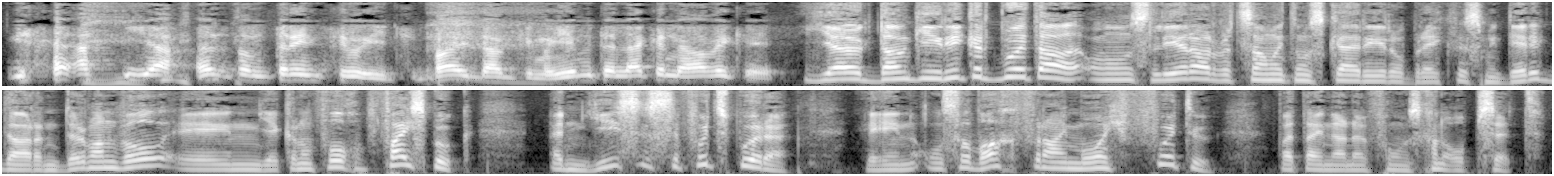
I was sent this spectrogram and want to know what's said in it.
Ja, ja, dit is omtrent so iets. Baie dankie man. Jy moet 'n lekker naweek hê. Ja, dankie Rickert Botha, ons leraar wat saam met ons kuier hier op Breakfast met Derek daar in Durban wil en jy kan hom volg op Facebook in Jesus se voetspore en ons sal wag vir daai mooi foto wat hy nou nou vir ons gaan opsit.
